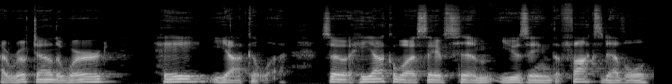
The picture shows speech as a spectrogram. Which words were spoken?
I wrote down the word Hayakawa. So Hayakawa saves him using the Fox Devil,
